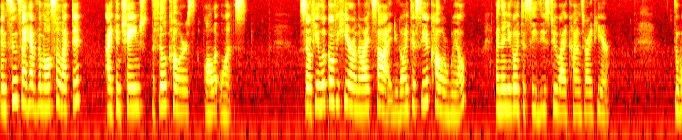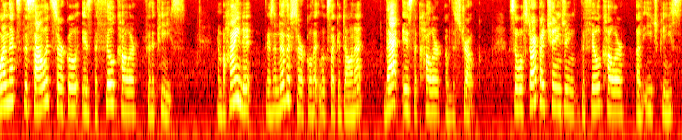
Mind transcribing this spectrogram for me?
And since I have them all selected, I can change the fill colors all at once. So if you look over here on the right side, you're going to see a color wheel, and then you're going to see these two icons right here. The one that's the solid circle is the fill color for the piece. And behind it, there's another circle that looks like a donut. That is the color of the stroke. So we'll start by changing the fill color of each piece.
